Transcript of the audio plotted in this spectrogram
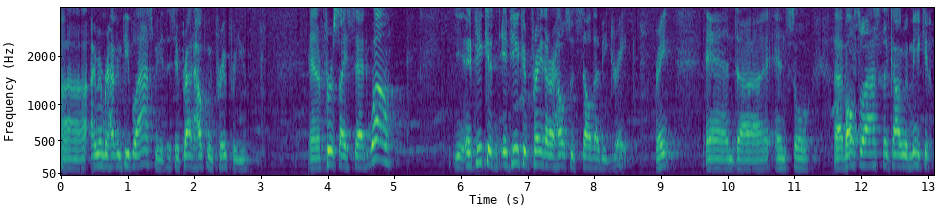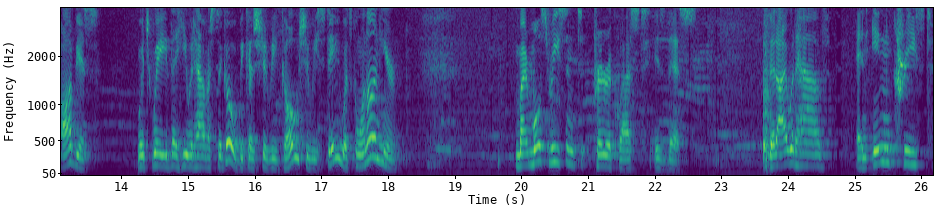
Uh, I remember having people ask me, they say, Brad, how can we pray for you? And at first I said, well, if you could if you could pray that our house would sell, that'd be great, right? And, uh, and so I've also asked that God would make it obvious which way that He would have us to go. Because should we go? Should we stay? What's going on here? My most recent prayer request is this that I would have an increased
